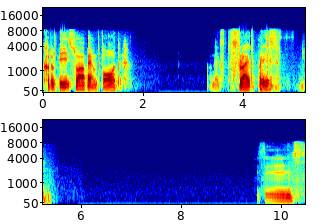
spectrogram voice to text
could be swap and fold. Next slide, please. This is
